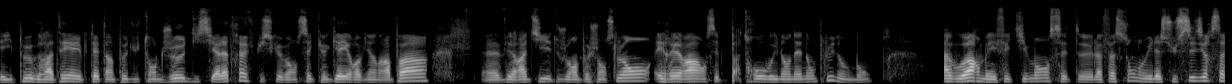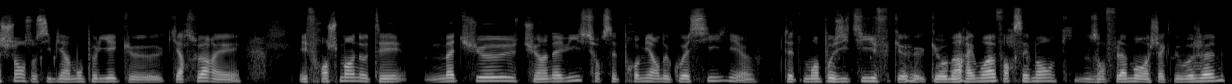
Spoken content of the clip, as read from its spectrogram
et il peut gratter peut-être un peu du temps de jeu d'ici à la trêve, puisque on sait que Gay reviendra pas, euh, Verratti est toujours un peu chancelant, Herrera on sait pas trop où il en est non plus, donc bon, à voir, mais effectivement euh, la façon dont il a su saisir sa chance aussi bien à Montpellier qu'hier soir est, franchement à noter. Mathieu, tu as un avis sur cette première de Kwasi euh, Peut-être moins positif que, que Omar et moi, forcément, qui nous enflammons à chaque nouveau jeune?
